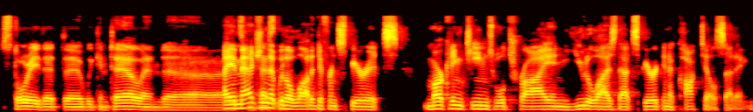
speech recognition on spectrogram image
story that uh, we can tell. And I imagine fantastic. that with a lot of different spirits, marketing teams will try and utilize that spirit in a cocktail setting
